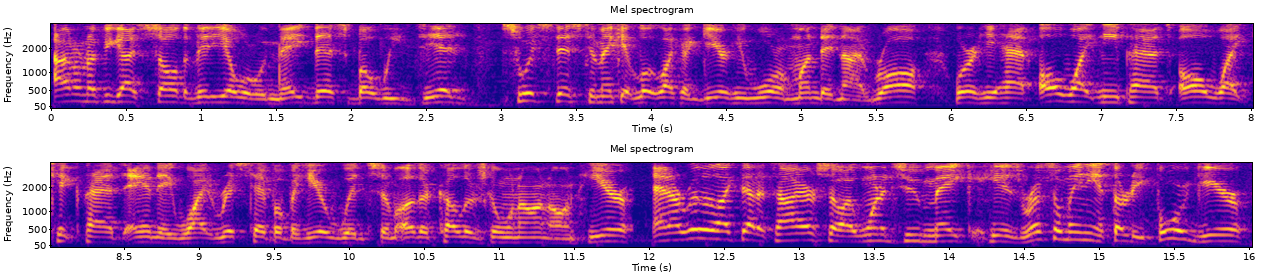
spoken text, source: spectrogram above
I don't know if you guys saw the video where we made this, but we did switch this to make it look like a gear he wore on Monday Night Raw, where he had all white knee pads, all white kick pads, and a white wrist tape over here with some other colors going on on here. And I really like that attire, so I wanted to make his WrestleMania 34 gear,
